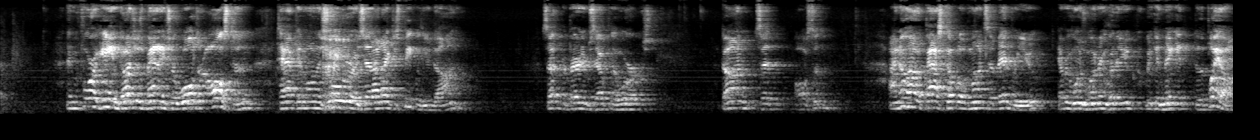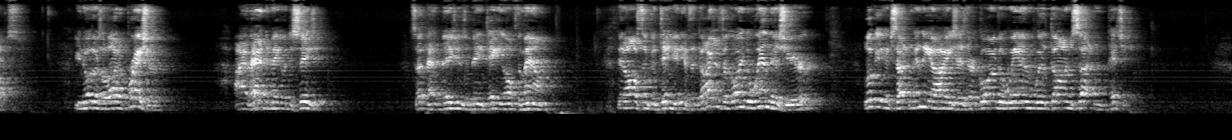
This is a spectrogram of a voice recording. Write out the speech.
And before a game, Dodgers manager Walter Alston tapped him on the shoulder and said, I'd like to speak with you, Don. Sutton prepared himself for the worst. Don said, Alston, I know how the past couple of months have been for you. Everyone's wondering whether you, we can make it to the playoffs. You know there's a lot of pressure. I have had to make a decision. Sutton had visions of being taken off the mound. Then Alston continued, if the Dodgers are going to win this year, looking at Sutton in the eyes as they're going to win with Don Sutton pitching.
